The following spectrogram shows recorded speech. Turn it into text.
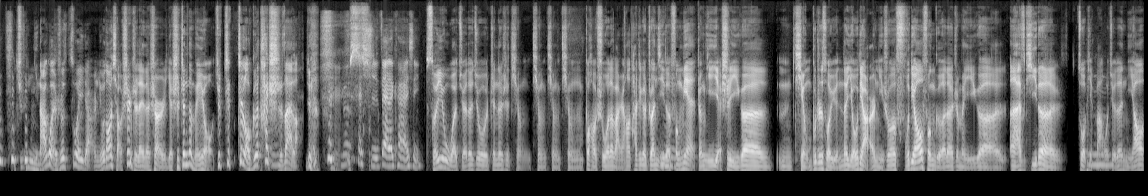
就是你哪管说做一点牛刀小试之类的事儿，也是真的没有。就这这老哥太实在了，就 太实在了，可还行。所以我觉得就真的是挺挺挺挺不好说的吧。然后他这个专辑的封面整体也是一个嗯挺不知所云的，有点儿你说浮雕风格的这么一个 NFT 的。作品吧，我觉得你要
